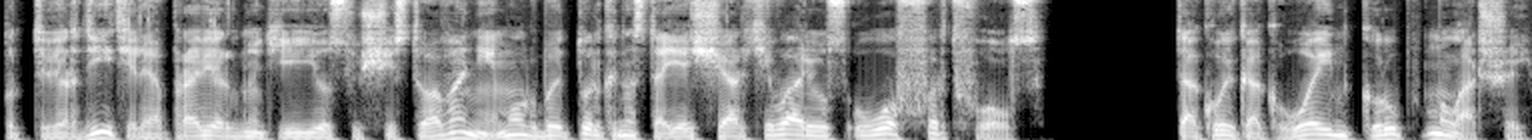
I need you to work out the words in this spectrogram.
Подтвердить или опровергнуть ее существование мог бы только настоящий архивариус Уоффорд Фоллс, такой как Уэйн Круп-младший.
